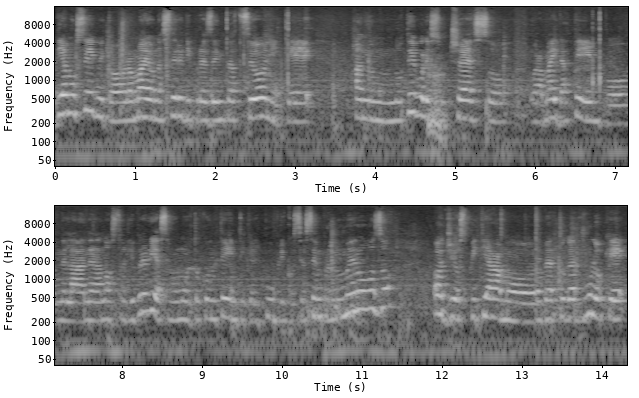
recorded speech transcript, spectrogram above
diamo seguito oramai a una serie di presentazioni che hanno un notevole successo oramai da tempo nella, nella nostra libreria, siamo molto contenti che il pubblico sia sempre numeroso. Oggi ospitiamo Roberto Gargiulo che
